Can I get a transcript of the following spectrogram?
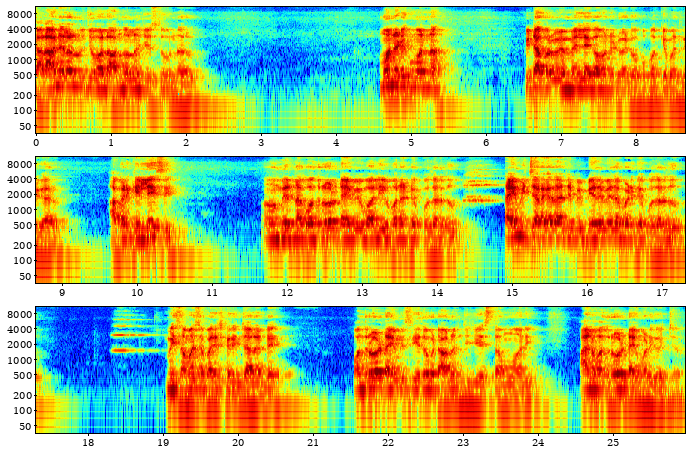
చాలా నెలల నుంచి వాళ్ళు ఆందోళన చేస్తూ ఉన్నారు. మొన్నటికి మొన్న పిఠాపురం ఎమ్మెల్యేగా ఉన్నటువంటి ఉప ముఖ్యమంత్రి గారు అక్కడికి వెళ్ళేసి మీరు నాకు వంద రోజులు టైం ఇవ్వాలి ఇవ్వనంటే కుదరదు. టైం ఇచ్చారు కదా అని చెప్పి మీద మీద పడితే కుదరదు. మీ సమస్య పరిష్కరించాలంటే వంద రోజులు టైం ఇస్తే ఏదో ఒకటి ఆలోచించి చేస్తాము అని ఆయన వంద రోజులు టైం అడిగి వచ్చారు.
